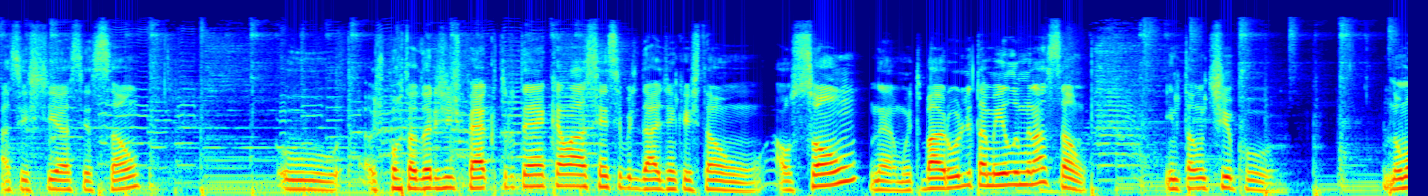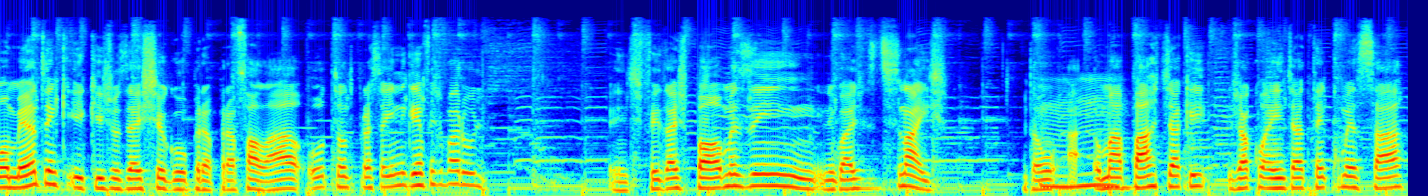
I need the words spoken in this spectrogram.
assistir a sessão, o- os portadores de espectro têm aquela sensibilidade em questão ao som, né? Muito barulho e também iluminação. Então, tipo, no momento em que, que José chegou pra, pra falar, ou tanto pra sair, ninguém fez barulho. A gente fez as palmas em linguagem de sinais. Então, Hum. uma parte já que já, a gente já tem que começar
